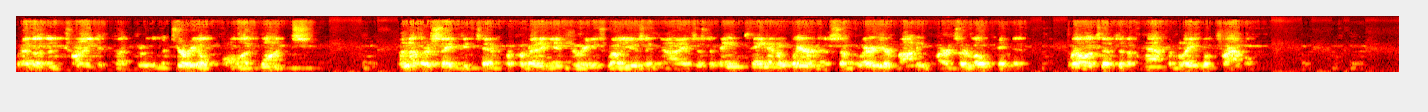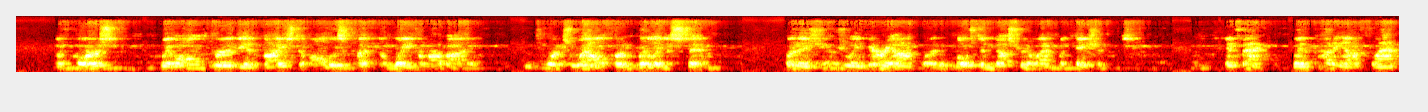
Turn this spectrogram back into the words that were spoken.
rather than trying to cut through the material all at once. Another safety tip for preventing injuries while using knives is to maintain an awareness of where your body parts are located relative to the path the blade will travel. Of course, we've all heard the advice to always cut away from our body, which works well for whittling a stick, but is usually very awkward in most industrial applications. In fact, when cutting on a flat,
